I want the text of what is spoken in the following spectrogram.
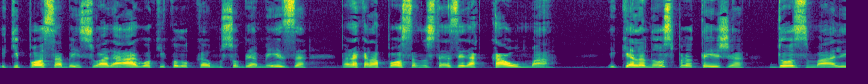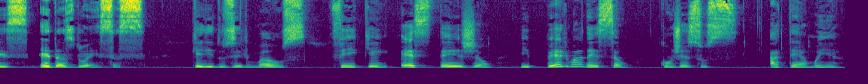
e que possa abençoar a água que colocamos sobre a mesa para que ela possa nos trazer a calma e que ela nos proteja dos males e das doenças. Queridos irmãos, fiquem, estejam e permaneçam com Jesus. Até amanhã.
